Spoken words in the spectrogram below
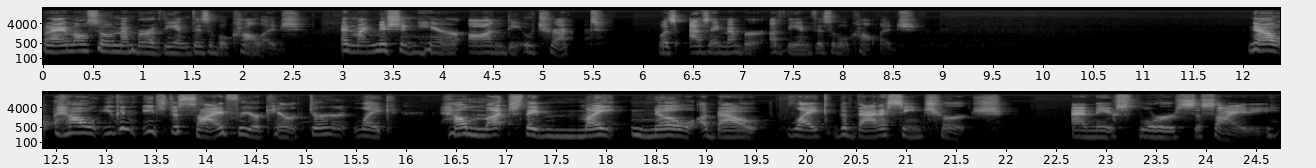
but I am also a member of the Invisible College, and my mission here on the Utrecht was as a member of the Invisible College. Now, how you can each decide for your character, like how much they might know about, like the Vaticine Church and the Explorers Society.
